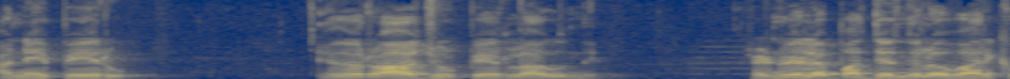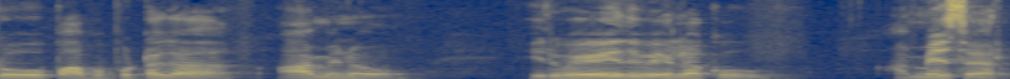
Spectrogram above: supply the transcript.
అనే పేరు ఏదో రాజు పేరులాగుంది. రెండు వేల పద్దెనిమిదిలో వారికి ఓ పాప పుట్టగా ఆమెను ఇరవై ఐదు వేలకు అమ్మేశారు.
